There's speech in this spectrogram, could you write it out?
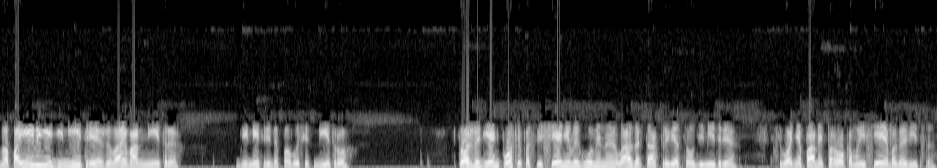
но по имени Дмитрия желаю вам Митры». Дмитрий да получит Митру. Тот же день после посвящения в игумены Лазарь так приветствовал Дмитрия. «Сегодня память пророка Моисея Боговица.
